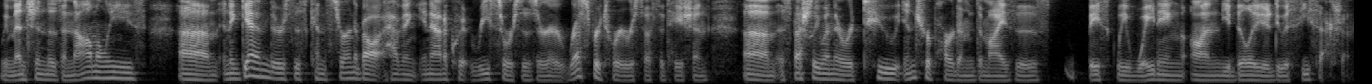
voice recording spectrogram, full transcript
We mentioned those anomalies. Um, and again, there's this concern about having inadequate resources or respiratory resuscitation, um, especially when there were two intrapartum demises basically waiting on the ability to do a C section.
